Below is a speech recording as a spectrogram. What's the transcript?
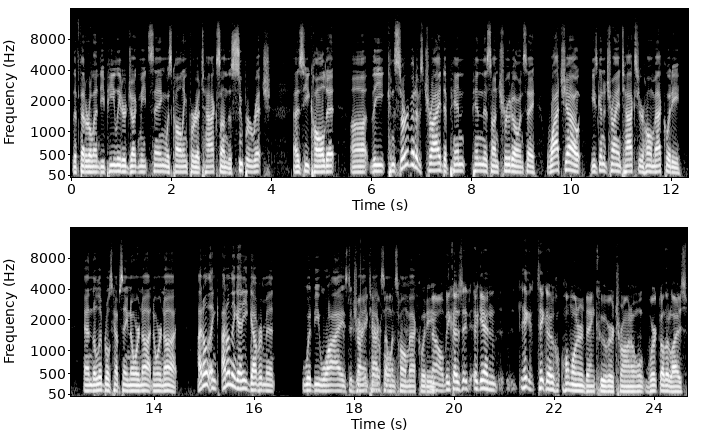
the federal NDP leader, Jagmeet Singh, was calling for a tax on the super rich, as he called it. Uh, the conservatives tried to pin pin this on Trudeau and say, "Watch out, he's going to try and tax your home equity." And the liberals kept saying, "No, we're not. No, we're not." I don't think I don't think any government would be wise to try and tax careful. someone's home equity. No, because it, again, take take a homeowner in Vancouver, Toronto, worked all their lives,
